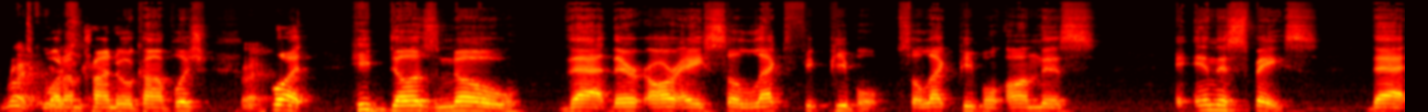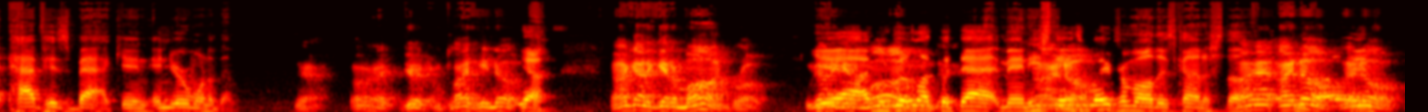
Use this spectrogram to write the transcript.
right. to what. I'm trying to accomplish. Right. But he does know that there are a select f- people, select people on this in this space that have his back, and, and you're one of them. Yeah. All right. Good. I'm glad he knows. Yeah. I got to get him on, bro. Yeah, I mean, good luck with that, man. He stays away from all this kind of stuff. I, I you know, I know,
